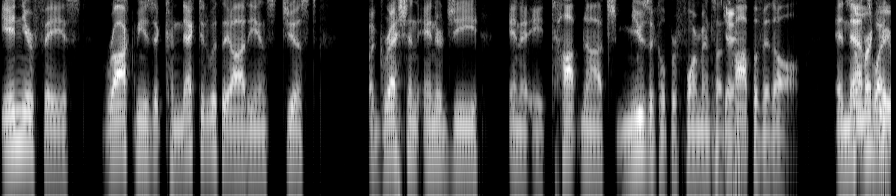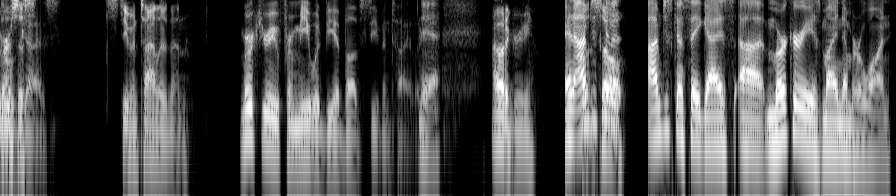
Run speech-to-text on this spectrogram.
in your face, rock music connected with the audience, just aggression, energy, and a, a top notch musical performance on Okay. top of it all. And So that's why Mercury those versus- guys. Steven Tyler, then. Mercury for me would be above Steven Tyler. Yeah. I would agree. And I'm So- just so, gonna I'm just gonna say, guys, uh, Mercury is my number one,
